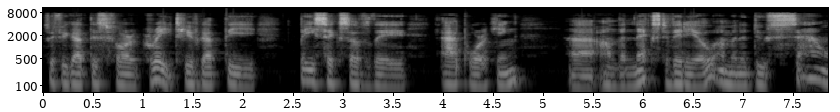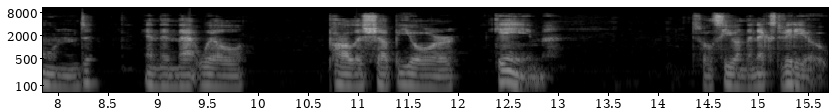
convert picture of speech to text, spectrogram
So if you got this far, great. You've got the basics of the app working. Uh, on the next video, I'm going to do sound, and then that will polish up your game. So I'll see you on the next video.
